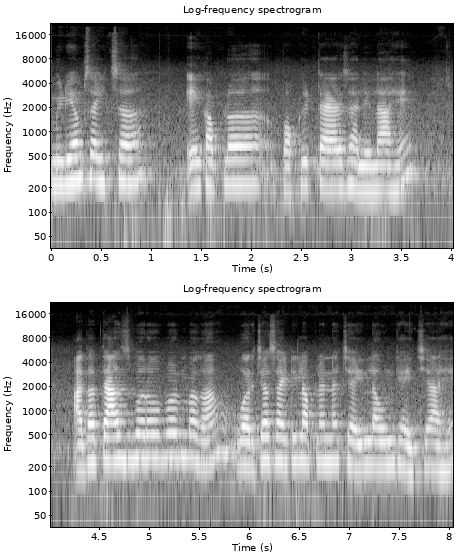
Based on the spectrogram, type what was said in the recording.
मीडियम साईजचं एक आपलं पॉकेट तयार झालेलं आहे. आता त्याचबरोबर बघा वरच्या साईडीला आपल्याला चैन लावून घ्यायची आहे.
